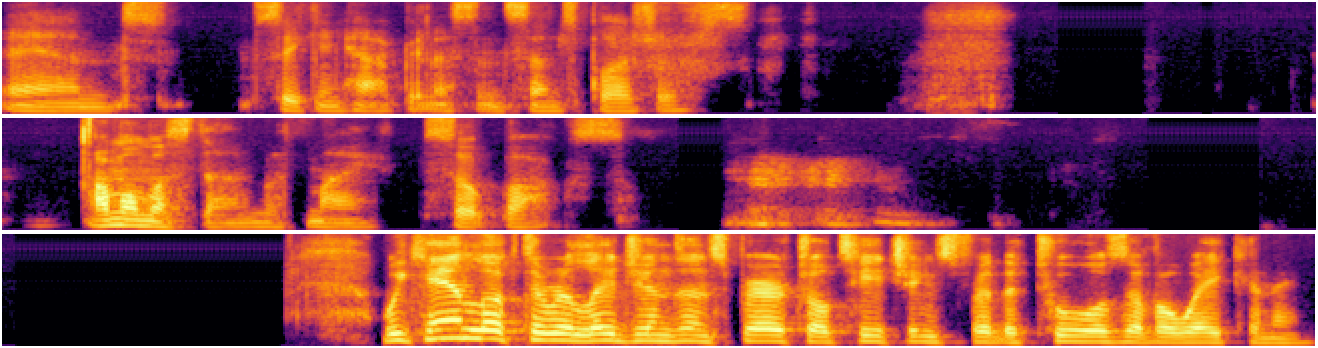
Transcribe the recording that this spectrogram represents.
and seeking happiness and sense pleasures. I'm almost done with my soapbox. We can look to religions and spiritual teachings for the tools of awakening.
